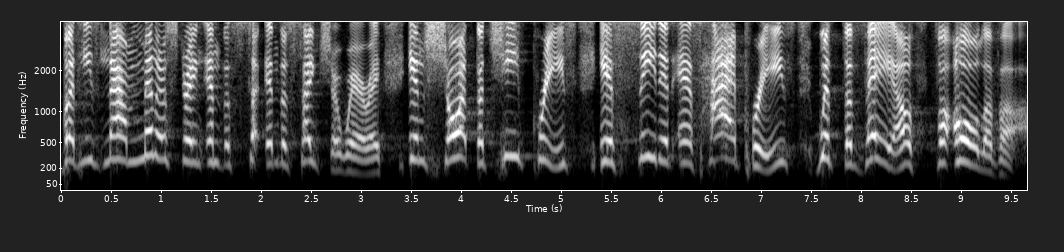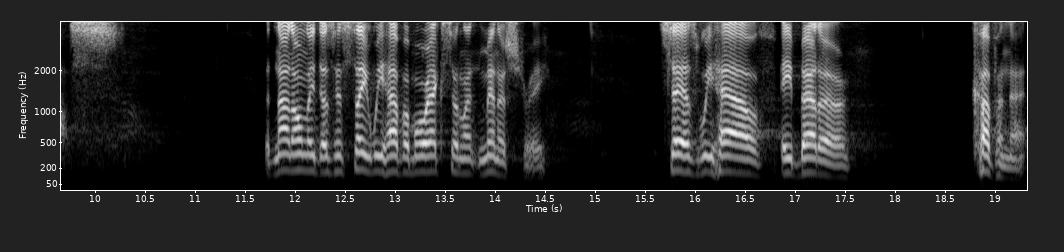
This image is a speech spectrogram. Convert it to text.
but he's now ministering in the, in the sanctuary. In short, the chief priest is seated as high priest with the veil for all of us. But not only does it say we have a more excellent ministry, it says we have a better covenant.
